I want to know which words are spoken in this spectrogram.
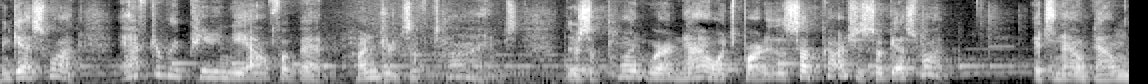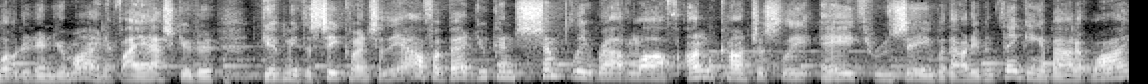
And guess what? After repeating the alphabet hundreds of times, there's a point where now it's part of the subconscious. So guess what? It's now downloaded in your mind. If I ask you to give me the sequence of the alphabet, you can simply rattle off unconsciously A through Z without even thinking about it. Why?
